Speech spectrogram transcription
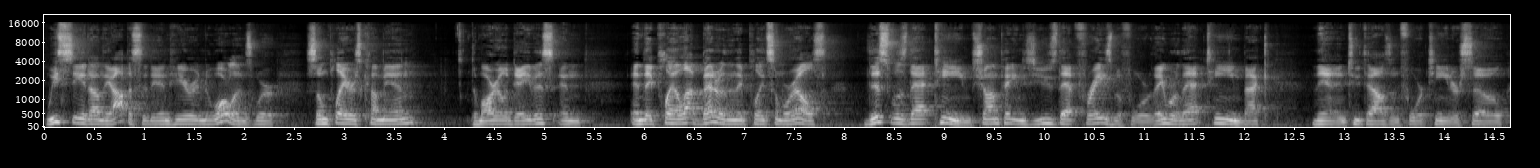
We see it on the opposite end here in New Orleans, where some players come in, Demario Davis, and and they play a lot better than they played somewhere else. This was that team. Sean Payton's used that phrase before. They were that team back then in 2014 or so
